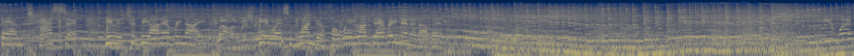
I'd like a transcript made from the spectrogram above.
Fantastic. He was- should be on every night. Well, I wish He was wonderful. We loved every minute of it. He was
